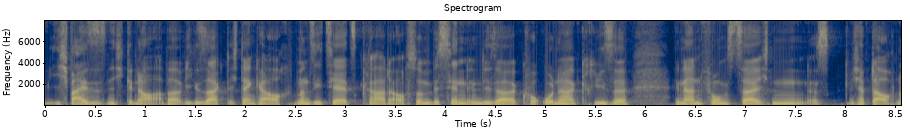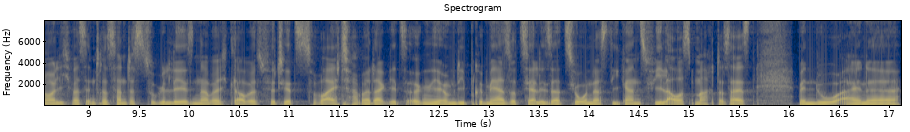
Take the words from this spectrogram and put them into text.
ich weiß es nicht genau, aber wie gesagt, ich denke auch, man sieht es ja jetzt gerade auch so ein bisschen in dieser Corona-Krise, in Anführungszeichen. Es, ich habe da auch neulich was Interessantes zu gelesen, aber ich glaube, es führt jetzt zu weit. Aber da geht es irgendwie um die Primärsozialisation, dass die ganz viel ausmacht. Das heißt, wenn du eine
